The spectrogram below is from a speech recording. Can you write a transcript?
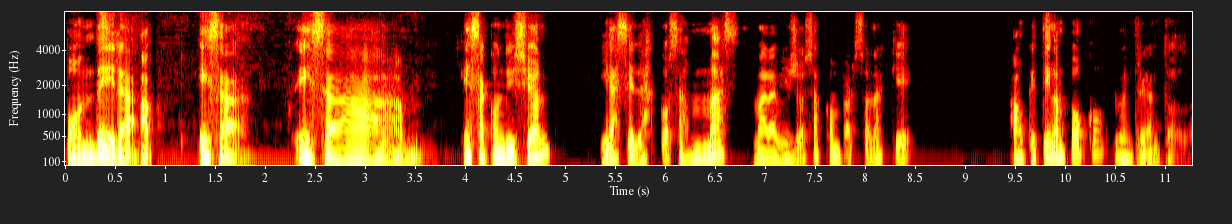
pondera esa, esa, esa condición y hace las cosas más maravillosas con personas que, aunque tengan poco, lo entregan todo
